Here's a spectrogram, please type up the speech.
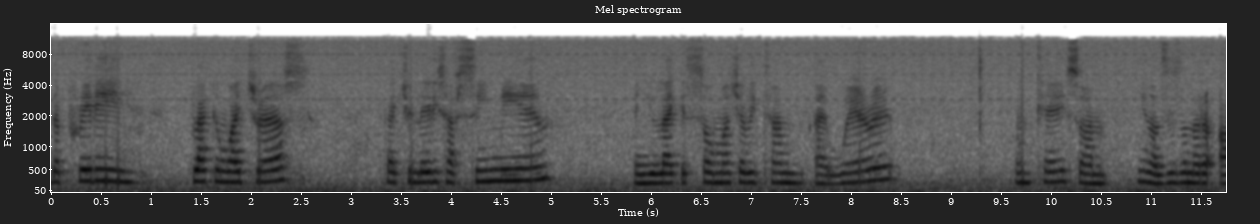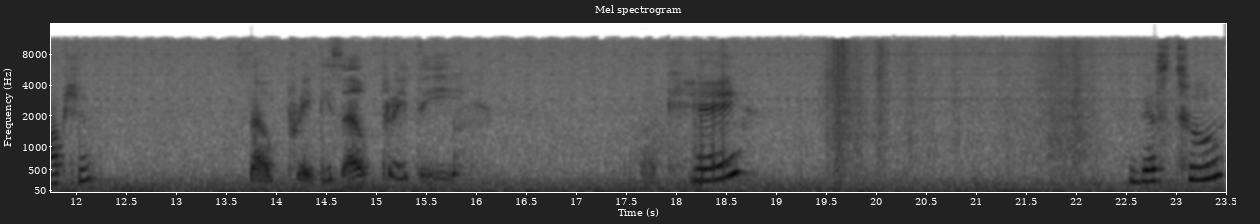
The pretty black and white dress that you ladies have seen me in. And you like it so much every time I wear it. Okay, so I'm, you know, this is another option. So pretty, so pretty. Okay. This too,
